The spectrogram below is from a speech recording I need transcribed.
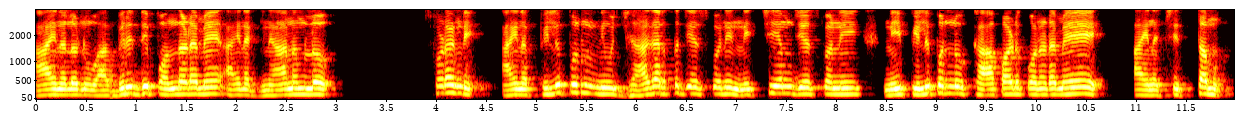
ఆయనలో నువ్వు అభివృద్ధి పొందడమే ఆయన జ్ఞానంలో. చూడండి ఆయన పిలుపును నువ్వు జాగ్రత్త చేసుకొని నిశ్చయం చేసుకొని నీ పిలుపును నువ్వు కాపాడుకొనడమే ఆయన చిత్తము.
